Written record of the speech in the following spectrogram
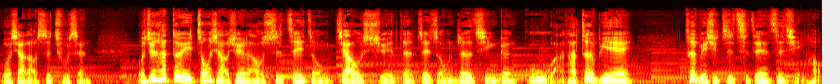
国小老师出身，我觉得他对于中小学老师这种教学的这种热情跟鼓舞啊，他特别特别去支持这件事情哈。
